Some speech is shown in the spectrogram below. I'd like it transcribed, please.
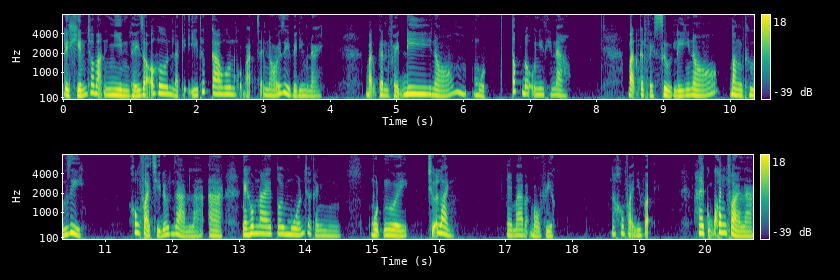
để khiến cho bạn nhìn thấy rõ hơn là cái ý thức cao hơn của bạn sẽ nói gì về điều này. Bạn cần phải đi nó một tốc độ như thế nào? Bạn cần phải xử lý nó bằng thứ gì? Không phải chỉ đơn giản là à ngày hôm nay tôi muốn trở thành một người chữa lành, ngày mai bạn bỏ việc. Nó không phải như vậy. Hay cũng không phải là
